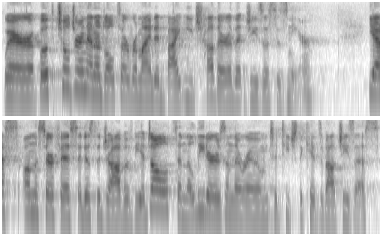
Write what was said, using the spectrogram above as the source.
where both children and adults are reminded by each other that Jesus is near. Yes, on the surface, it is the job of the adults and the leaders in the room to teach the kids about Jesus.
